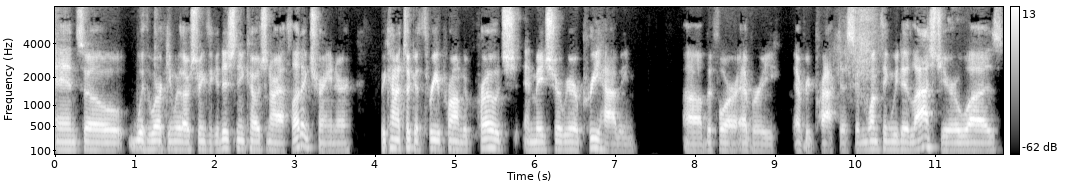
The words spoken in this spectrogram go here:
and so, with working with our strength and conditioning coach and our athletic trainer, we kind of took a three pronged approach and made sure we were prehabbing uh, before every every practice. And one thing we did last year was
